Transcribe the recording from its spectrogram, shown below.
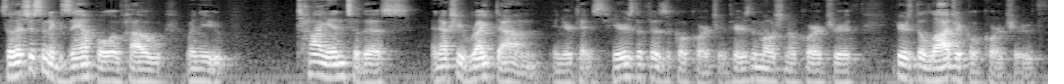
So that's just an example of how when you tie into this and actually write down in your case, here's the physical core truth, here's the emotional core truth, here's the logical core truth.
